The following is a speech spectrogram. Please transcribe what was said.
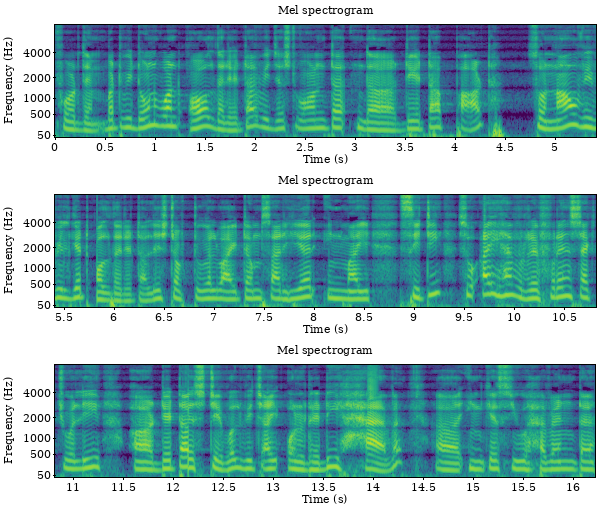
for them. But we don't want all the data. We just want the data part. So now we will get all the data. List of 12 items are here in my city. So I have referenced actually a database table which I already have uh, in case you haven't uh,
